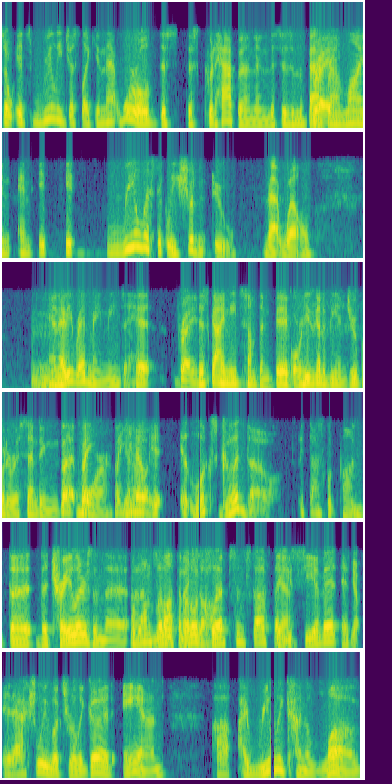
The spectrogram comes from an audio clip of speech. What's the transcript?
So it's really just like in that world, this this could happen, and this is in the Right. background line, and it it realistically shouldn't do that well. And Eddie Redmayne means a hit. Right. This guy needs something big, or he's going to be in Jupiter Ascending but but more. but you know it it looks good though. It does look fun. the the trailers and the, The uh, one little spot that I little clips and stuff that Yeah. you see of it, it, Yep. it actually looks really good. And uh, I really kind of love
